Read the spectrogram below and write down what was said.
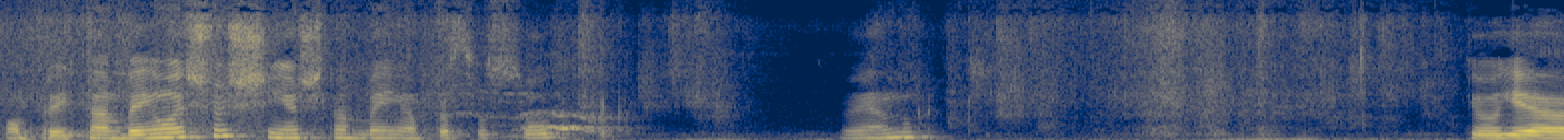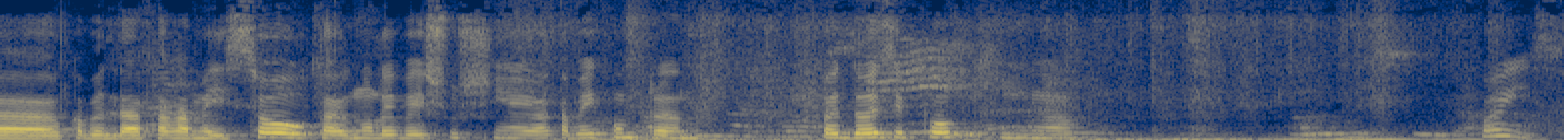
Comprei também umas xuxinhas também, ó, pra Sossô. Tá vendo? Que eu ia... O cabelo dela tava meio solto, eu não levei xuxinha, eu acabei comprando. Foi dois e pouquinho, ó. Foi isso.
